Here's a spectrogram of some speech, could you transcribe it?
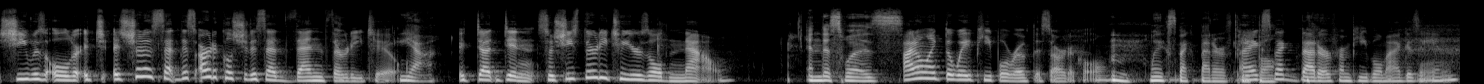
She was older. It, it should have said, this article should have said then 32. Yeah, It d- didn't. So she's 32 years old now. And this was I don't like the way people wrote this article. Mm, we expect better of people. I expect better from People magazine.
